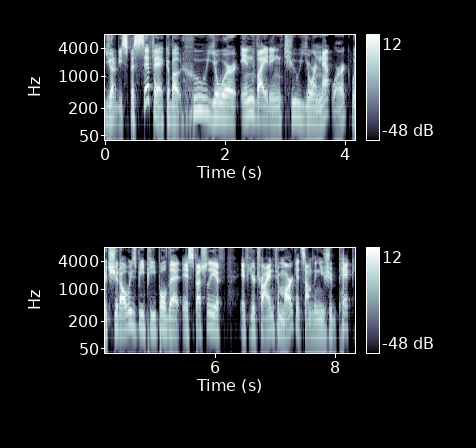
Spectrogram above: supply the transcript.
you got to be specific about who you're inviting to your network which should always be people that especially if if you're trying to market something you should pick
